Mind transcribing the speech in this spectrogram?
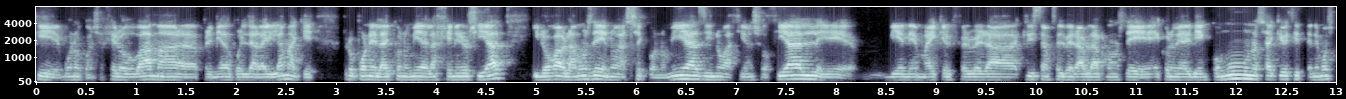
que, bueno, consejero Obama, premiado por el Dalai Lama, que propone la economía de la generosidad, y luego hablamos de nuevas economías, de innovación social, eh, viene Michael Felber a, Christian Felber a hablarnos de economía del bien común, o sea, quiero decir, tenemos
